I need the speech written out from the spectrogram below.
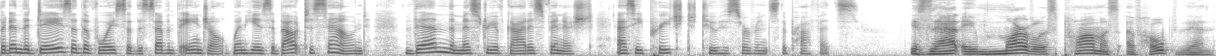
But in the days of the voice of the seventh angel, when he is about to sound, then the mystery of God is finished, as he preached to his servants the prophets. Is that a marvelous promise of hope then?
